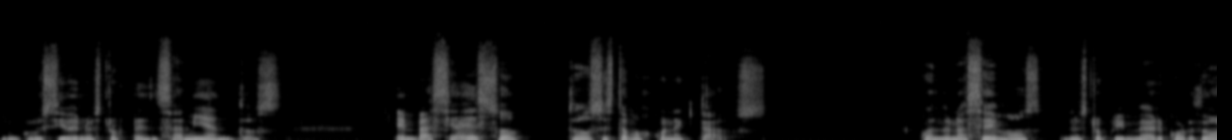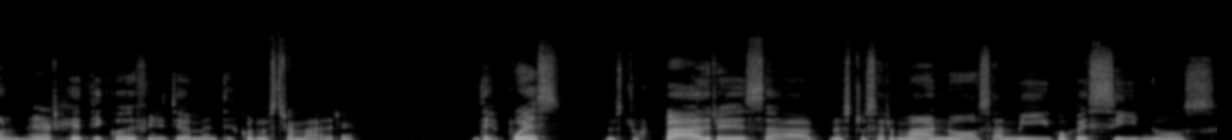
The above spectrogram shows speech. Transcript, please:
inclusive nuestros pensamientos. En base a eso, todos estamos conectados. Cuando nacemos, nuestro primer cordón energético definitivamente es con nuestra madre. Después, nuestros padres, a nuestros hermanos, amigos, vecinos,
